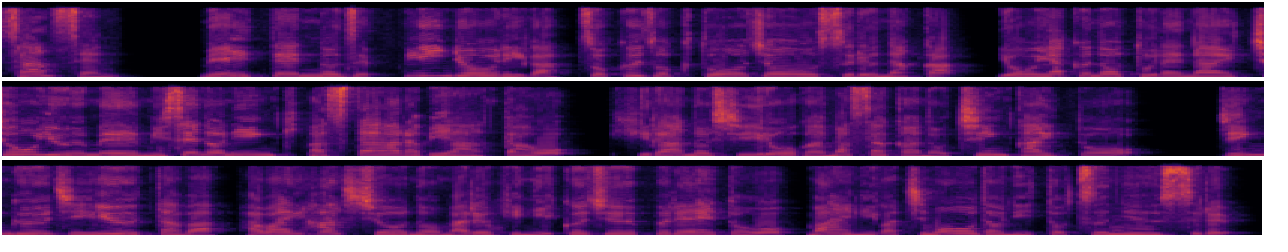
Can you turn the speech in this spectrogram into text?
参戦。名店の絶品料理が続々登場する中、ようやくの取れない超有名店の人気パスタアラビアータを、平野仕様がまさかの珍回答。神宮寺勇太はハワイ発祥のマル秘肉汁プレートを前にガチモードに突入する。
